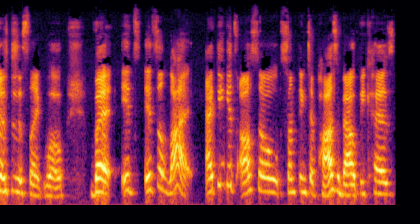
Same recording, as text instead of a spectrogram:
it's just like, whoa. But it's it's a lot. I think it's also something to pause about because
